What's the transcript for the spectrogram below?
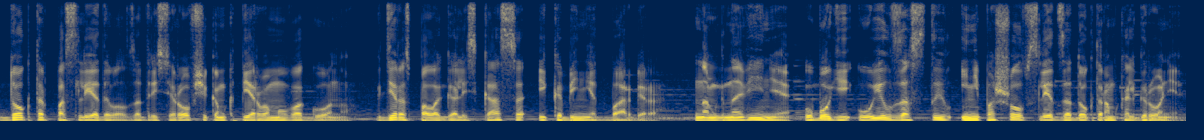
Доктор последовал за дрессировщиком к первому вагону, где располагались касса и кабинет Барбера. На мгновение убогий Уилл застыл и не пошел вслед за доктором Кальгрони.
